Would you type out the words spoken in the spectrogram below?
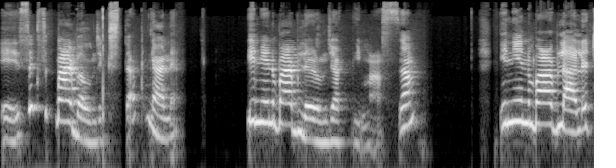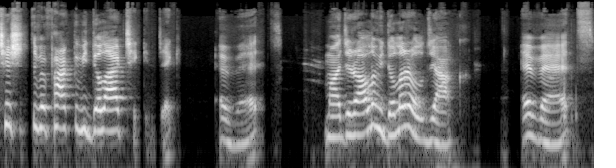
e, sık sık Barbie alınacak işte. Yani yeni yeni Barbie'ler alınacak diyeyim aslında. Yeni yeni Barbie'lerle çeşitli ve farklı videolar çekilecek. Evet. Maceralı videolar olacak. Evet.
